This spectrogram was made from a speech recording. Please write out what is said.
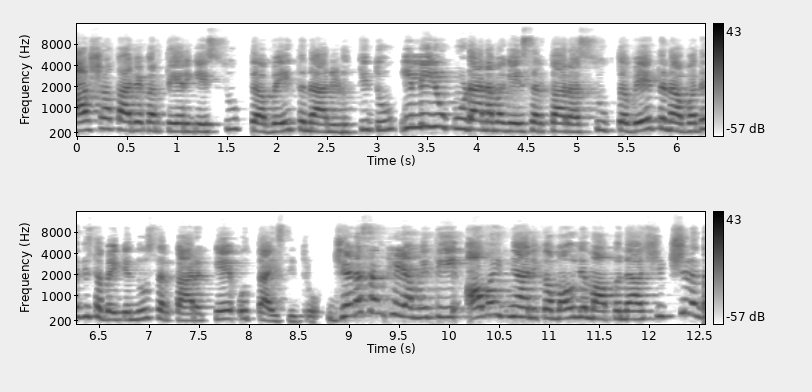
ಆಶಾ ಕಾರ್ಯಕರ್ತೆಯರಿಗೆ ಸೂಕ್ತ ವೇತನ ನೀಡುತ್ತಿದ್ದು, ಇಲ್ಲಿಯೂ ಕೂಡ ನಮಗೆ ಸರ್ಕಾರ ಸೂಕ್ತ ವೇತನ ಒದಗಿಸಬೇಕೆಂದು ಸರ್ಕಾರಕ್ಕೆ ಒತ್ತಾಯಿಸಿದ್ರು. ಜನಸಂಖ್ಯೆಯ ಮಿತಿ ಅವೈಜ್ಞಾನಿಕ ಮೌಲ್ಯಮಾಪನ ಶಿಕ್ಷಣದ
